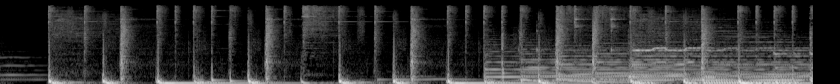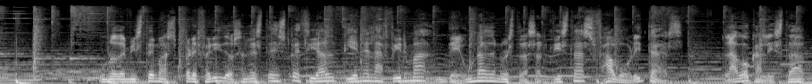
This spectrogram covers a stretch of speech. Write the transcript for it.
Uno de mis temas preferidos en este especial tiene la firma de una de nuestras artistas favoritas, la vocalista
